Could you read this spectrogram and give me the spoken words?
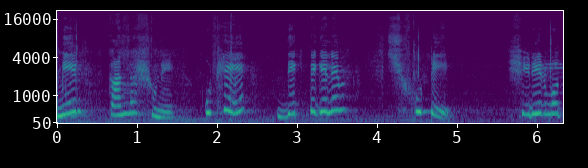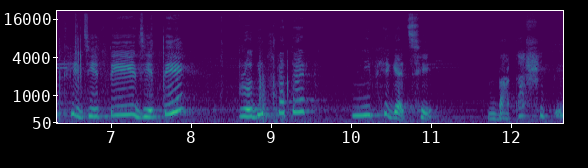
মেয়ের কান্না শুনে উঠে দেখতে গেলেম ছুটে সিঁড়ির মধ্যে যেতে যেতে প্রদীপটা তার নিভে গেছে বাতাসেতে।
